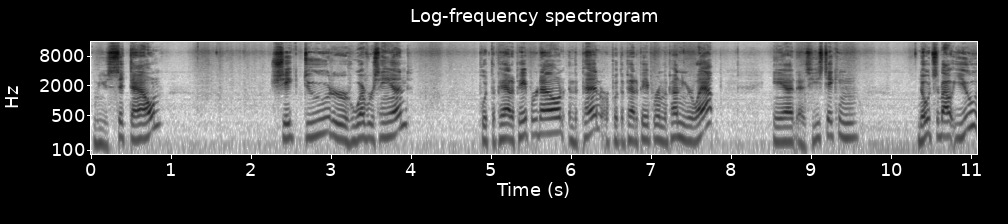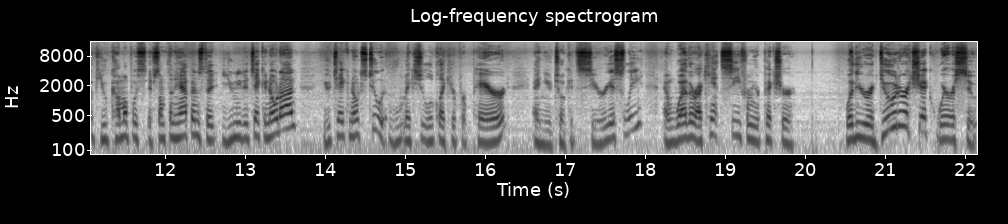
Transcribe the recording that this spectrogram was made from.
When you sit down, shake dude or whoever's hand, put the pad of paper down and the pen, or put the pad of paper and the pen in your lap. And as he's taking notes about you, if you come up with, if something happens that you need to take a note on, you take notes too. It makes you look like you're prepared and you took it seriously. And whether, I can't see from your picture, whether you're a dude or a chick, wear a suit.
